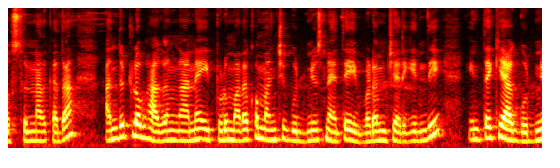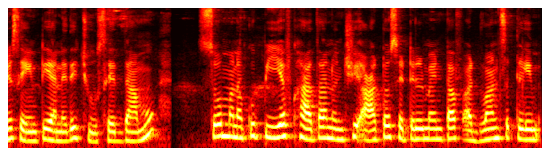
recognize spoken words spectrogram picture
వస్తున్నారు కదా. అందుట్లో భాగంగానే ఇప్పుడు మరొక మంచి గుడ్ న్యూస్ని అయితే ఇవ్వడం జరిగింది. ఇంతకీ ఆ గుడ్ న్యూస్ ఏంటి అనేది చూసేద్దాము. సో మనకు పీఎఫ్ ఖాతా నుంచి auto settlement of advance claim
